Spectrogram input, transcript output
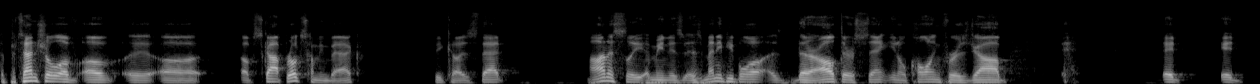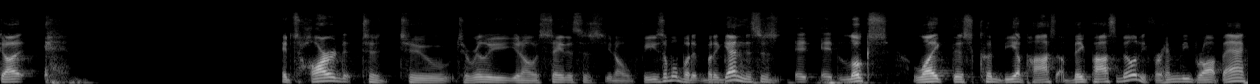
The potential of of uh, uh of Scott Brooks coming back because that honestly, I mean, as, as many people as, that are out there saying, you know, calling for his job, it it does. It's hard to to to really you know say this is you know feasible, but it, but again, this is it. It looks like this could be a poss a big possibility for him to be brought back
